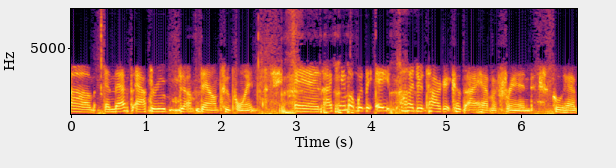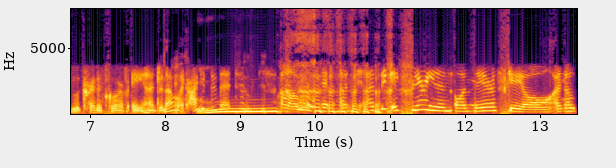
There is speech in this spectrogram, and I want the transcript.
um, and that's after it jumped down two points. And I came up with the 800 target because I have a friend who has a credit score of 800. I'm like, I can do that too. Um, and I, th- I think Experian on their scale, I know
